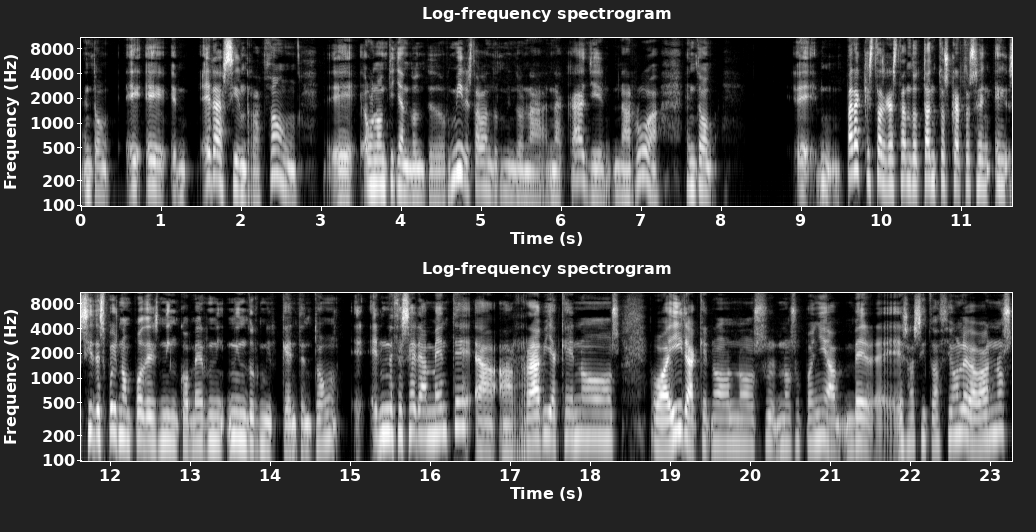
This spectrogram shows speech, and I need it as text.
Entón, e, e, era sin razón, e, ou non tiñan onde dormir, estaban dormindo na, na calle, na rúa. Entón, eh, para que estás gastando tantos cartos en, en si despois non podes nin comer nin, nin dormir quente entón eh, necesariamente a, a rabia que nos ou a ira que no, nos, nos supoñía ver esa situación levábanos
